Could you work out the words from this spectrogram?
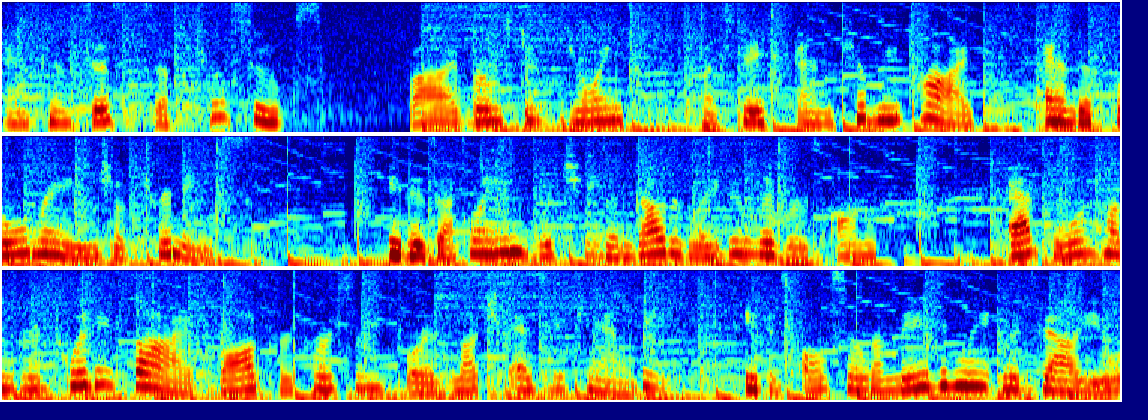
and consists of two soups, five roasted joints, a steak and kidney pie, and a full range of trimmings. It is a claim which he undoubtedly delivers on. At 425 bob per person for as much as you can eat, it is also amazingly good value,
